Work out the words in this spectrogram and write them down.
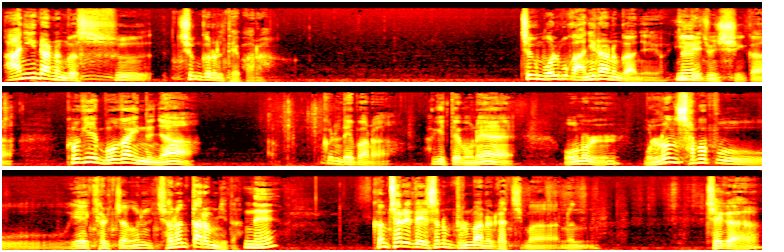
아니라는 것을 증거를 대봐라. 지금 월북 아니라는 거 아니에요. 네. 이대준 씨가 거기에 뭐가 있느냐 그걸 내봐라 하기 때문에 오늘 물론 사법부의 결정을 저는 따릅니다. 네. 검찰에 대해서는 불만을 갖지만은 제가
